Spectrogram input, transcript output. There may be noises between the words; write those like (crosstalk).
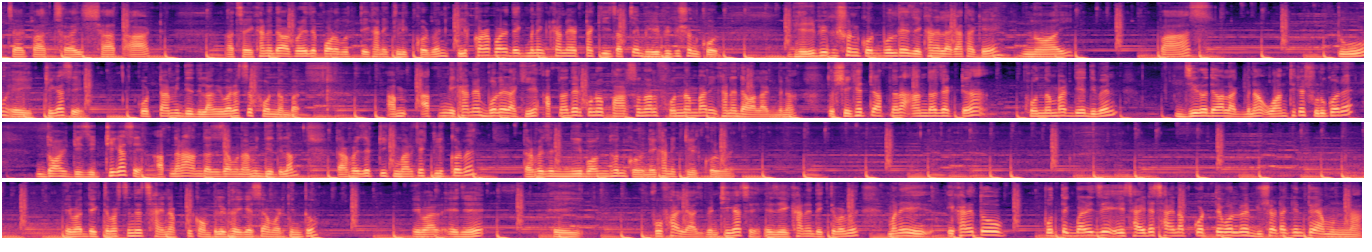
চার, পাঁচ, ছয়, সাত, আট। আচ্ছা এখানে দেওয়ার পরে যে পরবর্তী এখানে ক্লিক করবেন। ক্লিক করার পরে দেখবেন এখানে একটা কি যাচ্ছে? ভেরিফিকেশন কোড ভেরিফিকেশন কোড বলতে যেখানে লেখা থাকে নয়, পাঁচ টু এইট ঠিক আছে? কোডটা আমি দিয়ে দিলাম। এবার হচ্ছে ফোন নাম্বার আপনি এখানে বলে রাখি, আপনাদের কোনো পার্সোনাল ফোন নাম্বার এখানে দেওয়া লাগবে না। তো সেক্ষেত্রে আপনারা আন্দাজে একটা ফোন নাম্বার দিয়ে দিবেন। জিরো দেওয়া লাগবে না। ওয়ান থেকে শুরু করে দশ ডিজিট ঠিক আছে? আপনারা আন্দাজে যেমন আমি দিয়ে দিলাম, তারপরে যে টিক মার্কে ক্লিক করবেন, তারপরে যে নিবন্ধন করুন, এখানে ক্লিক করবেন। এবার দেখতে পাচ্ছেন যে সাইন আপটি কমপ্লিট হয়ে গেছে আমার কিন্তু। এবার এই যে এই প্রোফাইলে আসবেন, ঠিক আছে? এই যে এখানে দেখতে পারবেন মানে এখানে তো প্রত্যেকবারই যে এই সাইডে সাইন আপ করতে বলবে, বিষয়টা কিন্তু এমন না।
